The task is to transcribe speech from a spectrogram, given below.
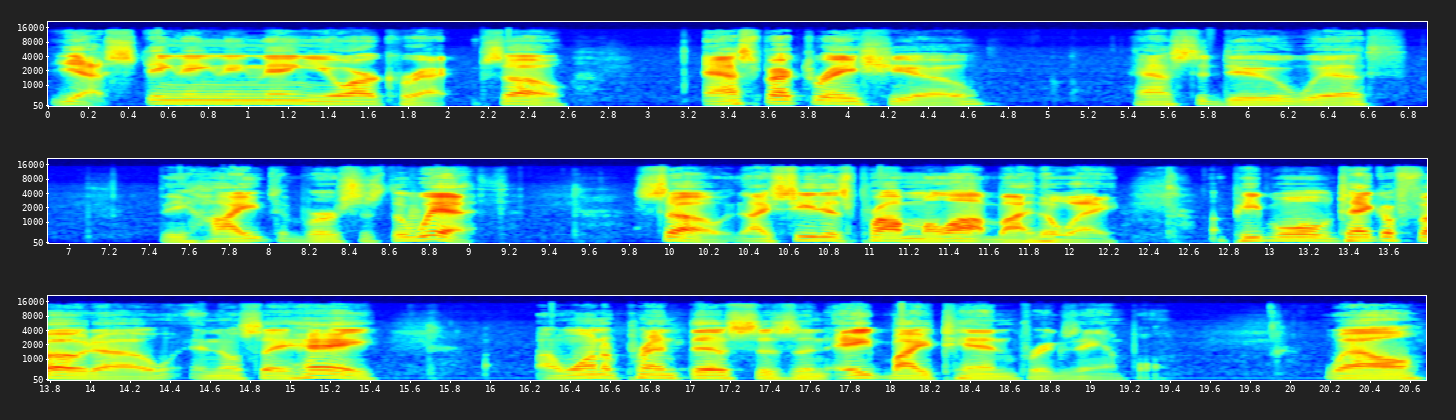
yes. Ding, ding, ding, ding. You are correct. So, aspect ratio has to do with the height versus the width. So, I see this problem a lot, by the way. People will take a photo and they'll say, hey, I want to print this as an 8 by 10, for example. Well,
